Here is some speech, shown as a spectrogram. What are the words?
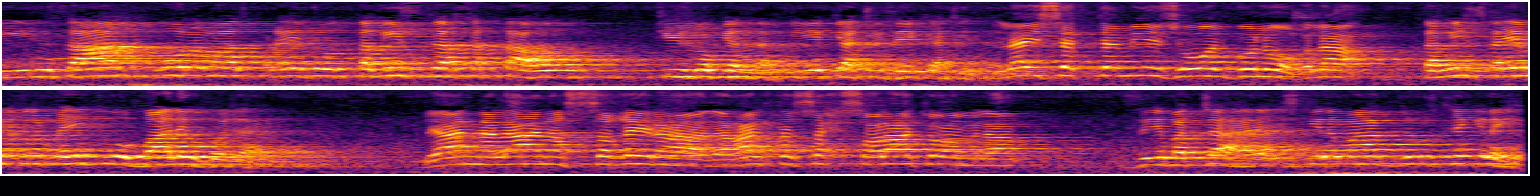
कि इंसान वो नमाज पढ़े जो तमीज कर सकता हो चीजों के अंदर कि ये क्या चीज है क्या चीज है ليس التمييز هو البلوغ لا तमीज का ये मतलब नहीं कि वो बालिग हो जाए لأن الآن الصغير هذا هل تصح صلاته أم لا जैसे ये बच्चा है इसकी नमाज दुरुस्त है कि नहीं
